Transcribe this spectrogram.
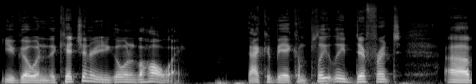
You go into the kitchen or you go into the hallway. That could be a completely different uh,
